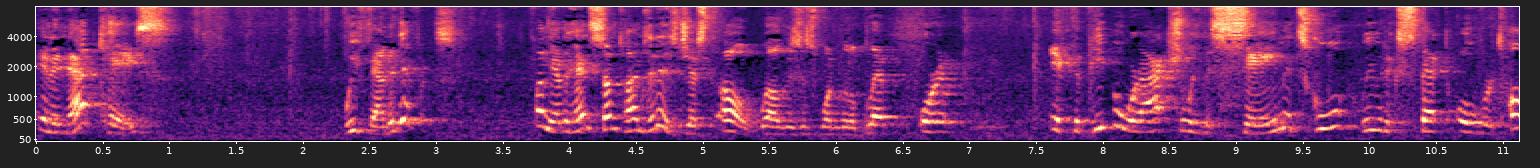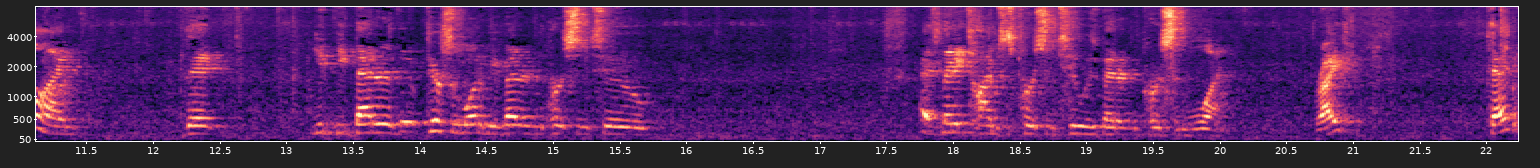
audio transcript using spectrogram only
And in that case, we found a difference. On the other hand, sometimes it is just, oh, well, there's just one little blip. Or if the people were actually the same at school, we would expect over time that you'd be better, that person one would be better than person two as many times as person two is better than person one. Right? Okay?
